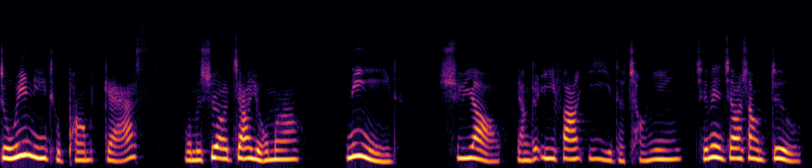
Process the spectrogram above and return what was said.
Do we need to pump gas？我们需要加油吗？Need 需要两个一发 e 的长音，前面加上 do，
